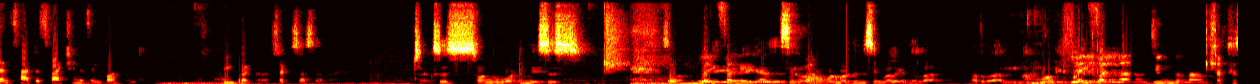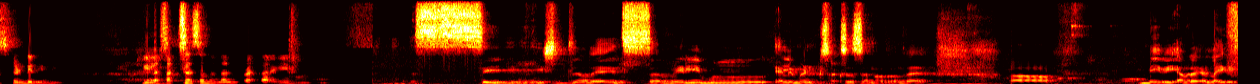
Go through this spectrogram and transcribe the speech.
self satisfaction is important success success on what basis life ಅಲ್ಲಿ ಸಿನಿಮಾ ಪ್ರಮೋಟ್ ಮಾಡ್ತೀನಿ ಸಿನಿಮಾ ಲೆಕ್ಕದಲ್ಲ ಅಥವಾ ನಮ್ಮ ಲೈಫ್ ಅಲ್ಲಿ ನಾನು ಜೀವನದಲ್ಲಿ ನಾನು ಸಕ್ಸಸ್ ಕಂಡಿದ್ದೀನಿ. ಇಲ್ಲ ಸಕ್ಸಸ್ ಅಂದ್ರೆ ನನ್ನ ಪ್ರಕಾರ ಏನು ಅಂತ? ಸಿ ಇಷ್ಟ ಇಟ್ಸ್ ವೇರಿಯಬಲ್ ಎಲಿಮೆಂಟ್ ಸಕ್ಸಸ್ ಅನ್ನೋದು. ಅಂದರೆ ಮೇ ಬಿ ಅಂದರೆ ಲೈಫ್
